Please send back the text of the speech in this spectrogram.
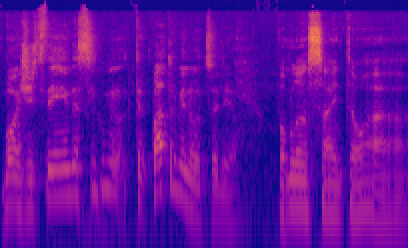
Bom, a gente tem ainda cinco minutos, quatro minutos ali, ó. Vamos lançar então a,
